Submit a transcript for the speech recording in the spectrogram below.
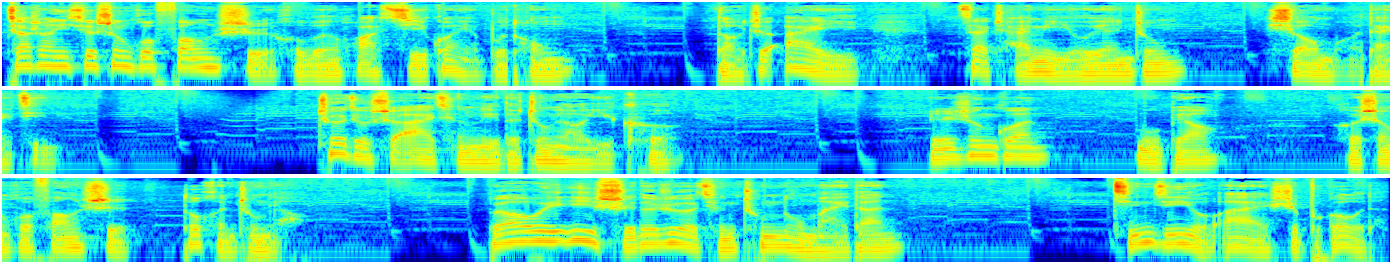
加上一些生活方式和文化习惯也不同，导致爱意在柴米油盐中消磨殆尽。这就是爱情里的重要一课。人生观、目标和生活方式都很重要，不要为一时的热情冲动买单。仅仅有爱是不够的，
